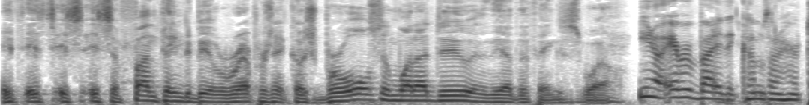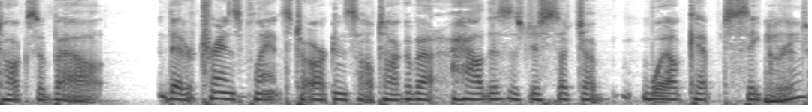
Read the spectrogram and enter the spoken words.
it, it's it's it's a fun thing to be able to represent Coach Brules and what I do, and the other things as well. You know, everybody that comes on here talks about that are transplants to Arkansas talk about how this is just such a well kept secret.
